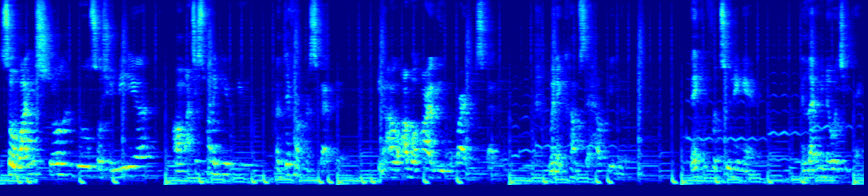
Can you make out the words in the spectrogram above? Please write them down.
So while you're strolling through social media, um, I just want to give you a different perspective. You know, I, I will argue the right perspective when it comes to healthy living. Thank you for tuning in and let me know what you think.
